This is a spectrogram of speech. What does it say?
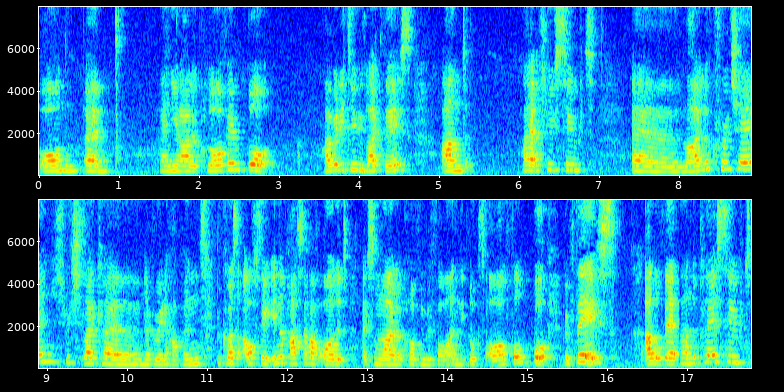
own um, any lilac clothing but I really do like this and I actually suit uh, lilac for a change which like uh, never really happened because obviously in the past I have ordered like some lilac clothing before and it looks awful but with this I love it. And the play suit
